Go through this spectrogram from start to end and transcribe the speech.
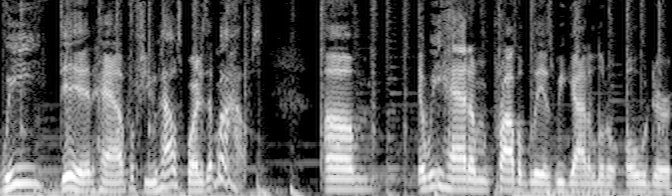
we did have a few house parties at my house. Um, and we had them probably as we got a little older,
